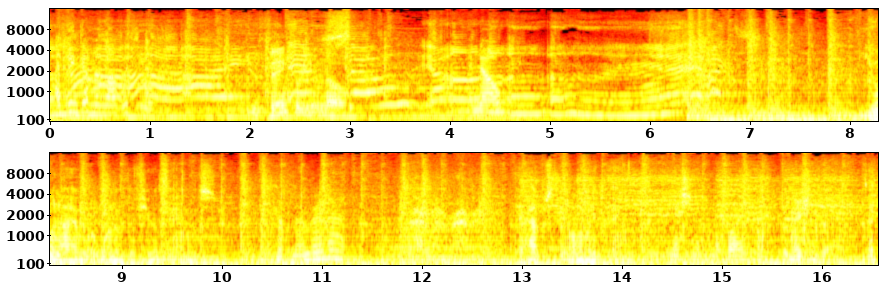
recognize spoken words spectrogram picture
I think I'm in love with you. You think or you know? No. You and I were one of the few things, Remember that? I remember everything. perhaps the only thing, Permission to come aboard. Permission to that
